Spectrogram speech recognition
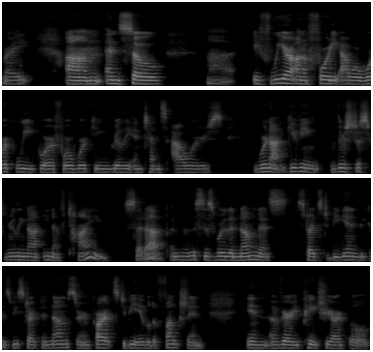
right? Um, and so uh, if we are on a 40 hour work week or if we're working really intense hours we're not giving there's just really not enough time set up. And this is where the numbness starts to begin because we start to numb certain parts to be able to function in a very patriarchal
